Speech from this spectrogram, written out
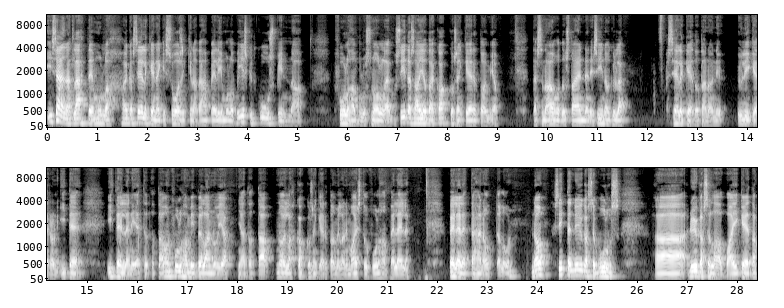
isännät lähtee mulla aika selkeänäkin suosikkina tähän peliin. Mulla on 56 pinnaa Fulham plus nolla, ja kun siitä sai jotain kakkosen kertoimia tässä nauhoitusta ennen, niin siinä on kyllä selkeä tota noin, niin ylikerron itse itselleni, että tota, on Fulhami pelannut ja, ja tota, noilla kakkosen kertoimilla niin maistuu Fulham peleille, peleille tähän otteluun. No, sitten Newcastle Wolves. Newcastlella on vaikeeta,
